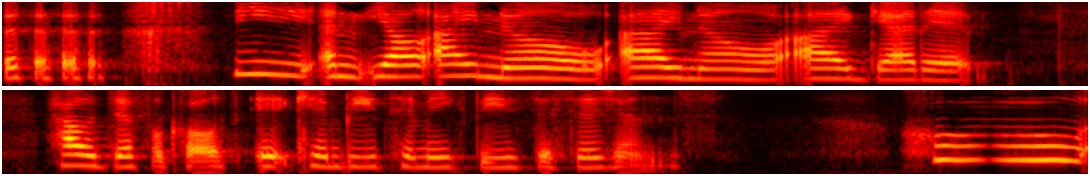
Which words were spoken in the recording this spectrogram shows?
and y'all, I know, I know, I get it how difficult it can be to make these decisions. Who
